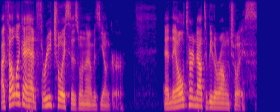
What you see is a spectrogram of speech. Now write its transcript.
I felt like I had three choices when I was younger, and they all turned out to be the wrong choice.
